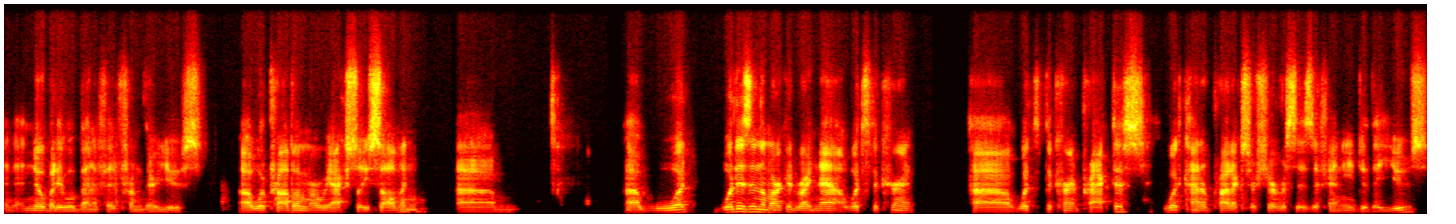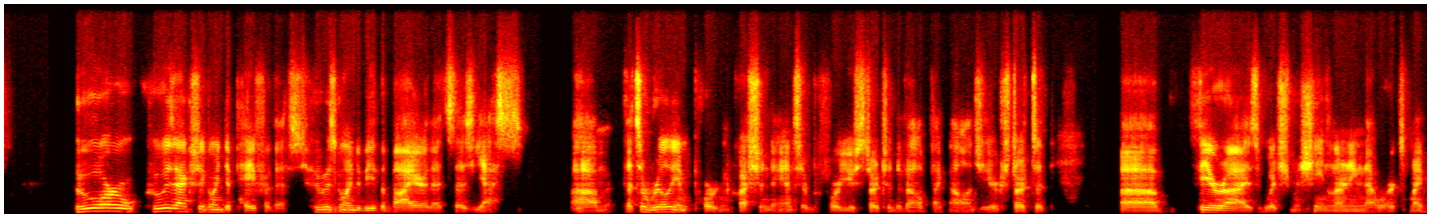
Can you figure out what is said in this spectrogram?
and, and, nobody will benefit from their use. Uh, what problem are we actually solving? Um, uh, what what is in the market right now? What's the current uh, what's the current practice? What kind of products or services, if any, do they use? Who are who is actually going to pay for this? Who is going to be the buyer that says yes? Um, that's a really important question to answer before you start to develop technology or start to uh, theorize which machine learning networks might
